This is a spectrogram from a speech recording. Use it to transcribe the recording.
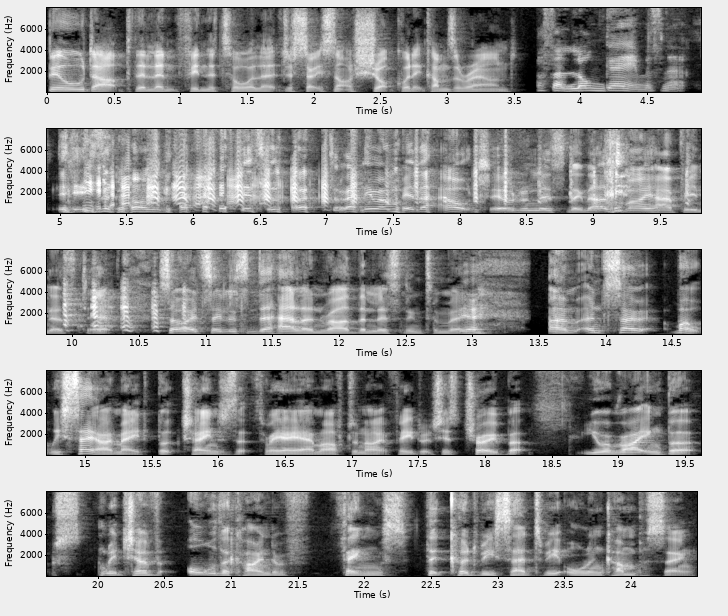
Build up the length in the toilet just so it's not a shock when it comes around. That's a long game, isn't it? It's a long game. it's a long, to anyone without children listening. That's my happiness tip. So I'd say listen to Helen rather than listening to me. Yeah. Um, and so, well, we say I made book changes at 3 a.m. after night feed, which is true, but you were writing books which have all the kind of things that could be said to be all encompassing,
